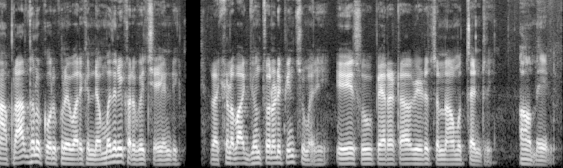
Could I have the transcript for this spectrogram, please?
మా ప్రార్థన కోరుకునే వారికి నెమ్మదిని కలుగ చేయండి రక్షణ భాగ్యంతో నడిపించుమని ఏసు పేరట వేడుచున్నాము తండ్రి. ఆమెను.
